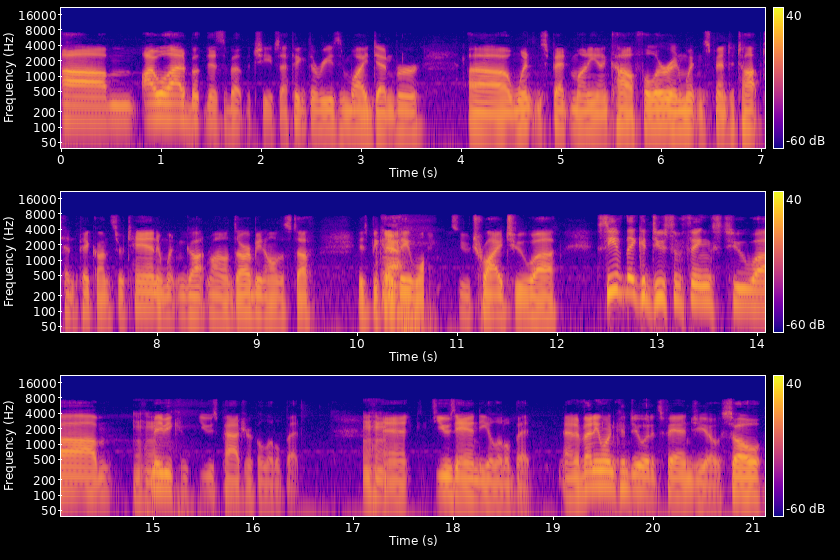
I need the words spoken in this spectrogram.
Um, I will add about this about the Chiefs. I think the reason why Denver uh, went and spent money on Kyle Fuller and went and spent a top ten pick on Surtain and went and got Ronald Darby and all this stuff is because Yeah. they want to try to uh, see if they could do some things to um, Mhm. maybe confuse Patrick a little bit Mhm. and confuse Andy a little bit. And if anyone can do it, it's Fangio. So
